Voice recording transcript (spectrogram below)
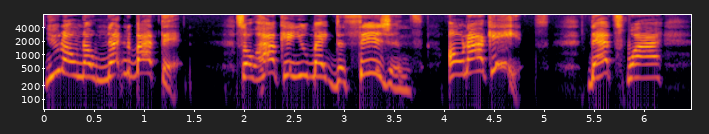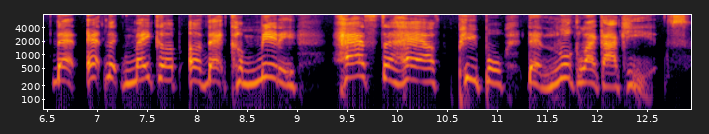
You don't know nothing about that. So how can you make decisions on our kids. That's why that ethnic makeup of that committee has to have people that look like our kids.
